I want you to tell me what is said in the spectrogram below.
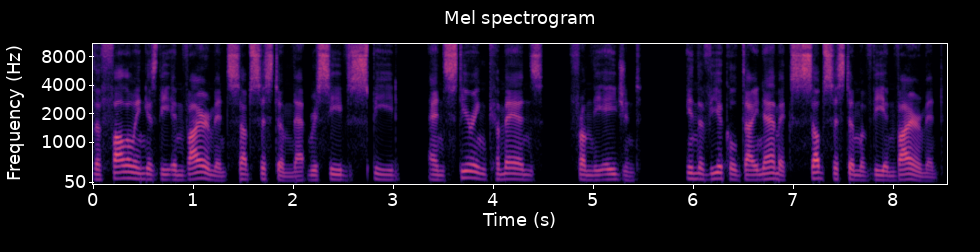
The following is the environment subsystem that receives speed and steering commands from the agent. In the vehicle dynamics subsystem of the environment,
